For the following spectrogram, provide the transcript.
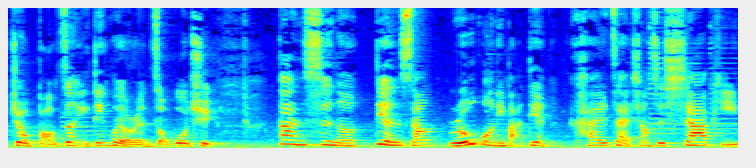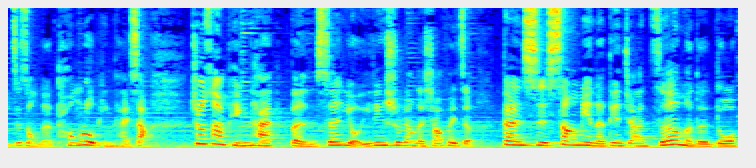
就保证一定会有人走过去。但是呢，电商如果你把店开在像是虾皮这种的通路平台上，就算平台本身有一定数量的消费者，但是上面的店家这么的多，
